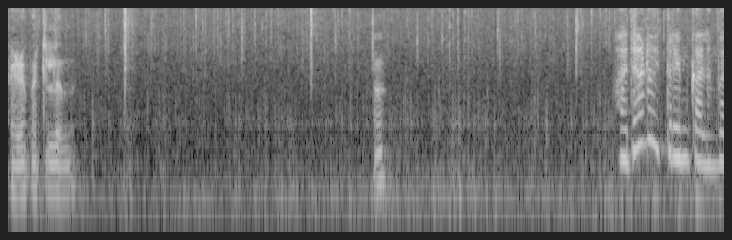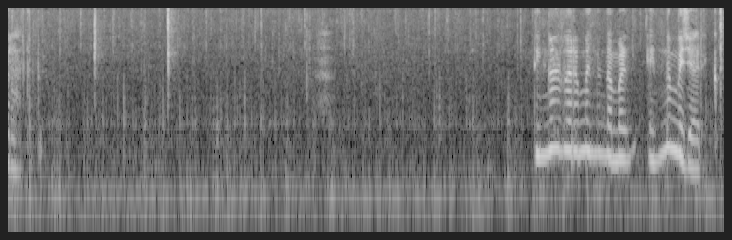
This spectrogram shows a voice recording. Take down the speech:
പിഴ പറ്റില്ലെന്ന്. അതാണോ ഇത്രയും കാലം വരാത്തത്? നിങ്ങൾ വരുമെന്ന് നമ്മൾ എന്നും വിചാരിക്കും.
